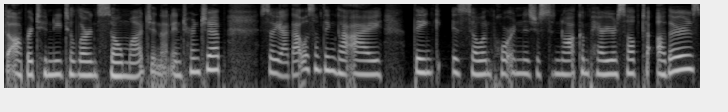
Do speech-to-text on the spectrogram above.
the opportunity to learn so much in that internship. So, yeah, that was something that I think is so important is just to not compare yourself to others.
